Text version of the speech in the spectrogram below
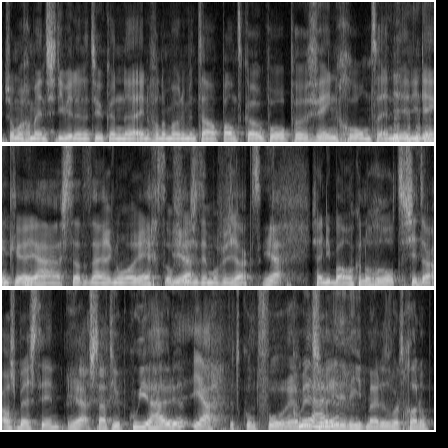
Sommige mensen die willen natuurlijk een, eh, een of ander monumentaal pand kopen op eh, veengrond. En die, die denken, ja, staat het eigenlijk nog wel recht? Of Ja. is het helemaal verzakt? Ja. Zijn die balken nog rot? Zit er asbest in? ja, staat hij op koeienhuiden? Ja, Dat komt voor, hè? mensen weten het niet, maar dat wordt gewoon op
